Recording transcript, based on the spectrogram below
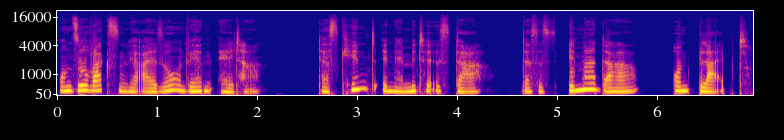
Und so wachsen wir also und werden älter. Das Kind in der Mitte ist da. Das ist immer da und bleibt.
